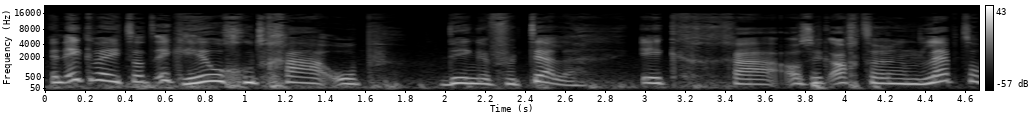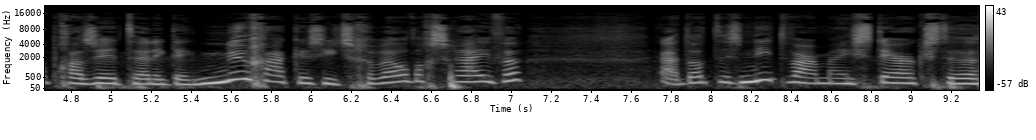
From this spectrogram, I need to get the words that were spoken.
En ik weet dat ik heel goed ga op dingen vertellen. Ik ga, als ik achter een laptop ga zitten en ik denk, nu ga ik eens iets geweldigs schrijven. Ja, dat is niet waar mijn sterkste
